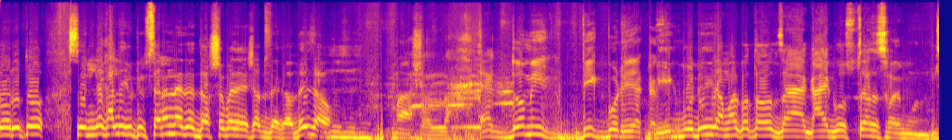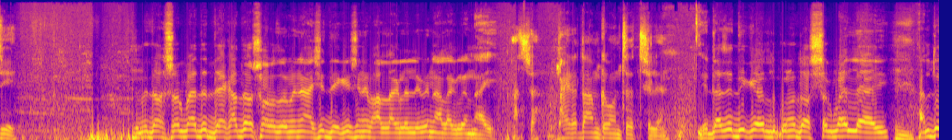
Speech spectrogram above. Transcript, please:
গরু তো চিনলে খালি ইউটিউব চ্যানেল নেই দর্শক ভাই এসব দেখাও দিয়ে যাও। মাশাআল্লাহ। একদমই বিগ বডি একটা বিগ বডি আমার কত গায়ে গোস্ত আছে ছয় মন। জি। তুমি দর্শক ভাইদের দেখা দাও সরজমিনে আসি দেখে শুনে ভালো লাগলে নেবে না লাগলে নাই। আচ্ছা ভাইটা দাম কেমন চাচ্ছিলেন? এটা যদি কোনো দর্শক ভাই লাই আমি তো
